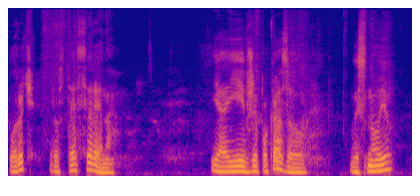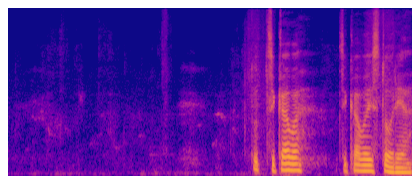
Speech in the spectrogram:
Поруч росте сирена. Я її вже показував весною. Тут цікава, цікава історія.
